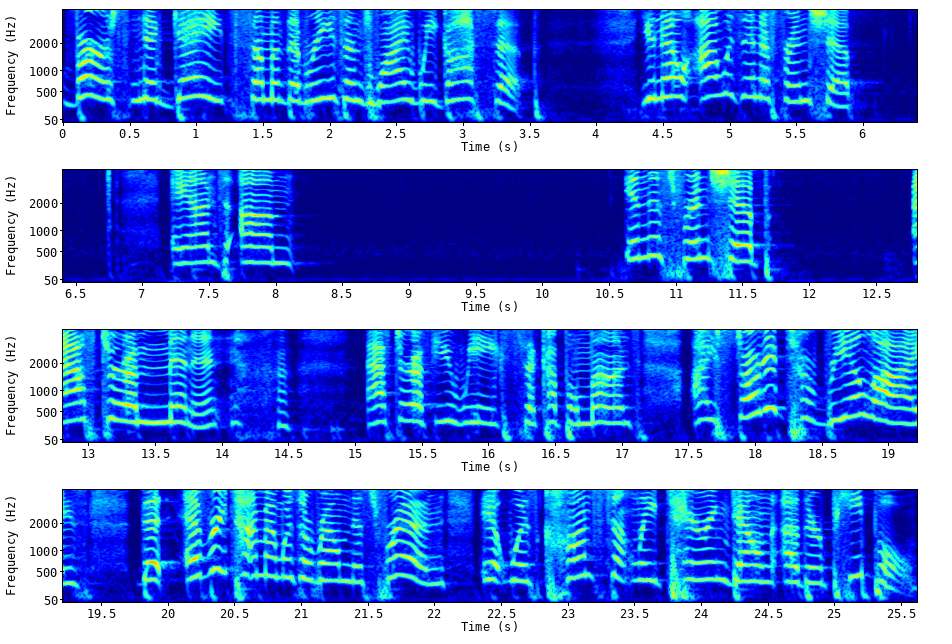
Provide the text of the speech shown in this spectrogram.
verse negates some of the reasons why we gossip. You know, I was in a friendship, and um, in this friendship, after a minute, after a few weeks, a couple months, I started to realize that every time I was around this friend, it was constantly tearing down other people.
